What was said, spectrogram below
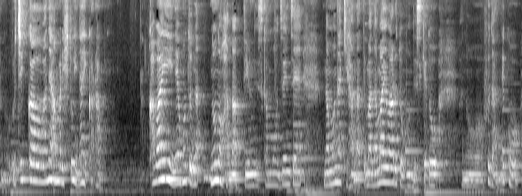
あの内側はねあんまり人いないから可愛いね本当な野の花っていうんですかもう全然名もなき花って、まあ、名前はあると思うんですけどあの普段ねこ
